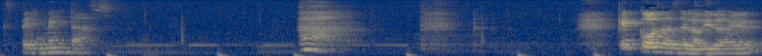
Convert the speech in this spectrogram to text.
experimentas. Qué cosas de la vida, ¿eh?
